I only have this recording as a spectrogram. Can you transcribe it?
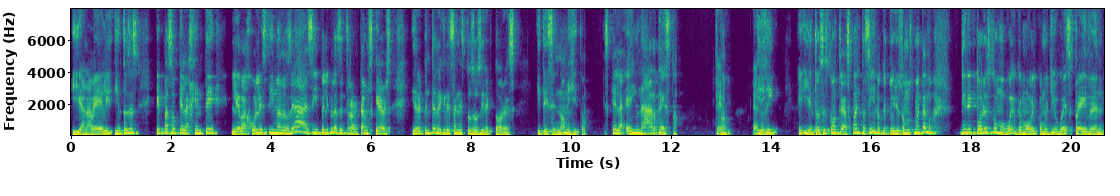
y Annabelle. Y, entonces, ¿qué pasó? Que la gente le bajó la estima de, ah, sí, películas de terror, jump scares. Y de repente regresan estos dos directores y te dicen, no, mijito, es que hay una arte esto. Sí, y, Y, entonces, ¿cómo te das cuenta? Sí, lo que tú y yo estamos comentando. Directores como, como, como Wes Craven,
